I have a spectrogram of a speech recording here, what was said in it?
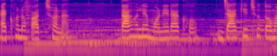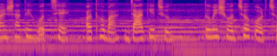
এখনও পাচ্ছ না। তাহলে মনে রাখো যা কিছু তোমার সাথে হচ্ছে অথবা যা কিছু তুমি সহ্য করছ,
